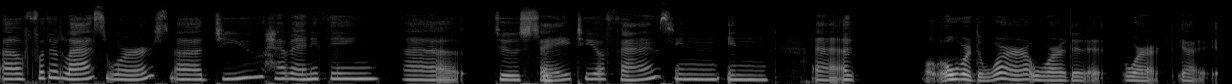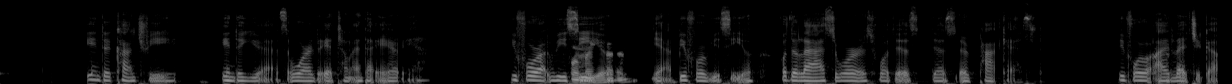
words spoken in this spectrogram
uh, for the last words, uh, do you have anything uh, to say to your fans in in uh, over the world or the or uh, in the country, in the U.S. or the Atlanta area? Before we for see you, fans. yeah. Before we see you, for the last words for this this uh, podcast, before I let you go.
